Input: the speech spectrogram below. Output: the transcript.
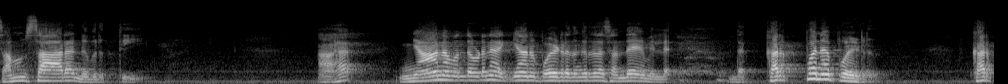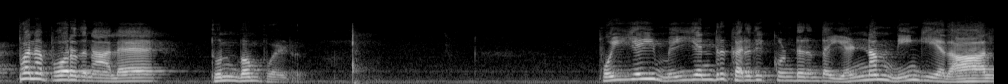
சம்சார நிவத்தி ஆக ஞானம் வந்த உடனே அஜானம் போயிடுறதுங்கிறதுல சந்தேகம் இல்லை இந்த கற்பனை போயிடுறது கற்பனை போகிறதுனால துன்பம் போயிடுறது பொய்யை மெய்யென்று கருதி கொண்டிருந்த எண்ணம் நீங்கியதால்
